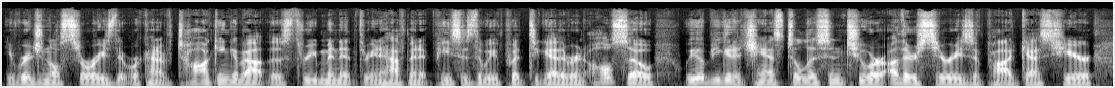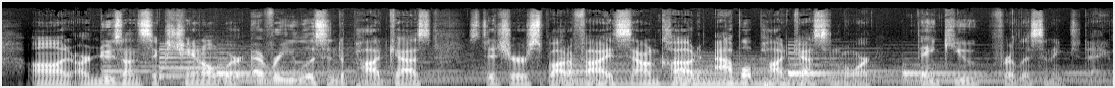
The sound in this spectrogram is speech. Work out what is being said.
The original stories that we're kind of talking about, those three minute, three and a half minute pieces that we've put together. And also, we hope you get a chance to listen to our other series of podcasts here on our News on Six channel, wherever you listen to podcasts Stitcher, Spotify, SoundCloud, Apple Podcasts, and more. Thank you for listening today.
